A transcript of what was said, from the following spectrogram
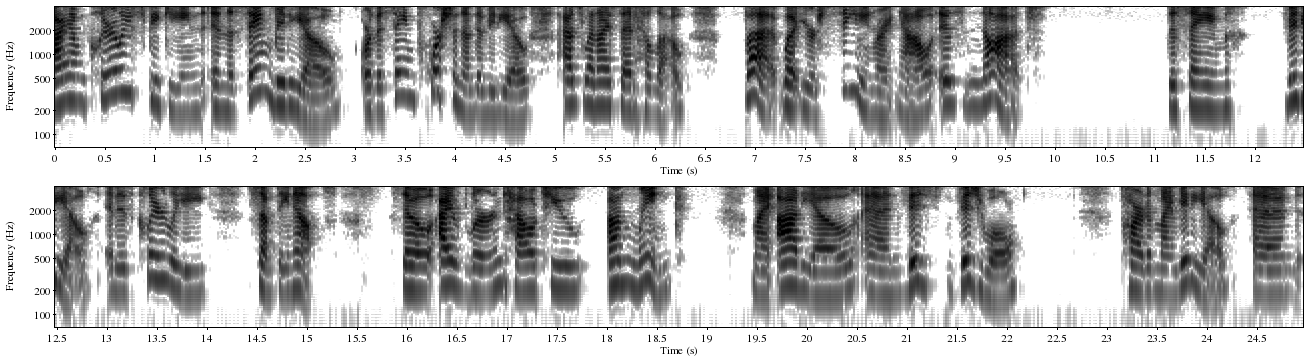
I am clearly speaking in the same video or the same portion of the video as when I said hello. But what you're seeing right now is not the same video. It is clearly something else. So I've learned how to unlink my audio and vis visual part of my video and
